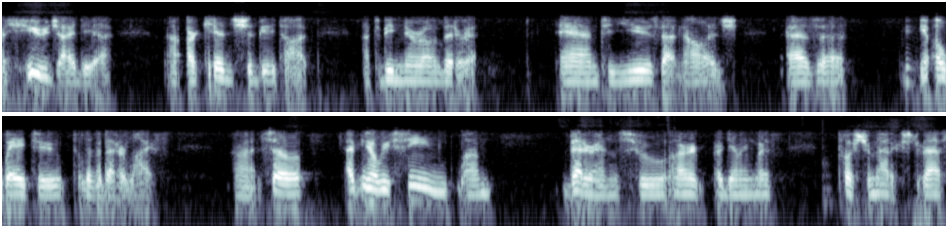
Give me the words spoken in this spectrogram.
a huge idea. Uh, our kids should be taught uh, to be neuro literate and to use that knowledge as a you know, a way to to live a better life. Uh, so, you know, we've seen um, veterans who are, are dealing with post traumatic stress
